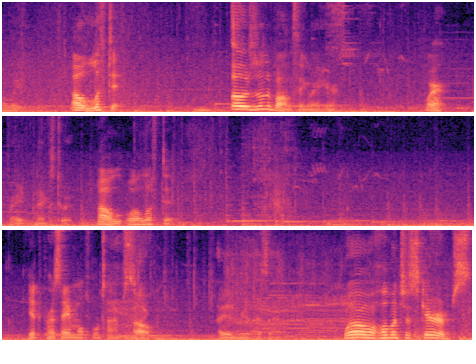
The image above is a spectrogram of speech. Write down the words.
Oh wait. Oh, lift it. Oh, there's another bomb thing right here, Where? right next to it. Oh, well, lift it. You have to press A multiple times. Oh, I didn't realize that. Whoa, a whole bunch of scarabs.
